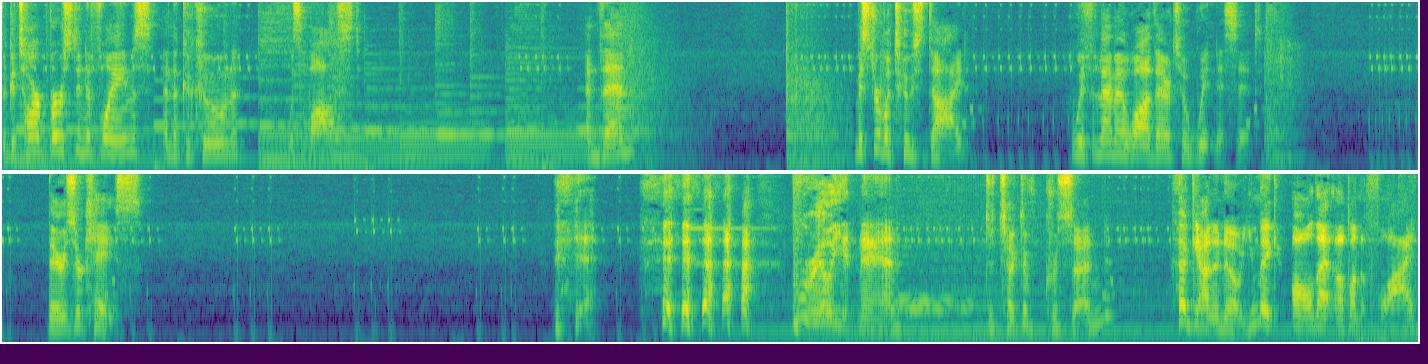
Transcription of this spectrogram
The guitar burst into flames, and the cocoon was lost. And then... Mr. LeTouse died, with Lamiroir there to witness it. There's your case. Brilliant, man! Detective Crescend? I gotta know, you make all that up on the fly?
